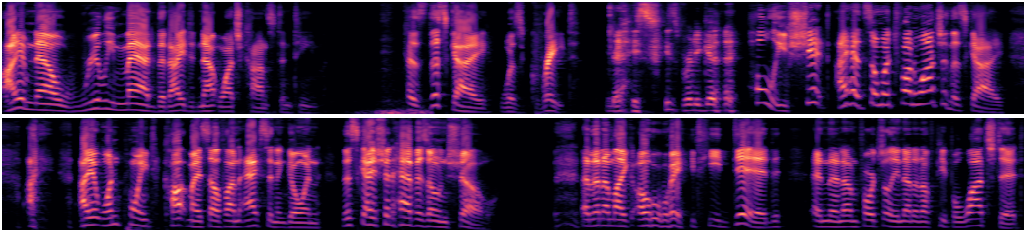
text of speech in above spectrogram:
I am now really mad that I did not watch Constantine, because this guy was great. Yeah, he's he's pretty good. Holy shit! I had so much fun watching this guy. I I at one point caught myself on accident going, "This guy should have his own show," and then I'm like, "Oh wait, he did." And then unfortunately, not enough people watched it.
